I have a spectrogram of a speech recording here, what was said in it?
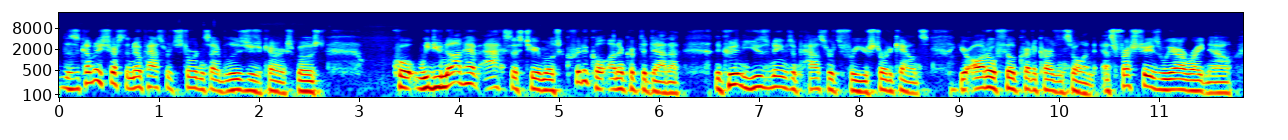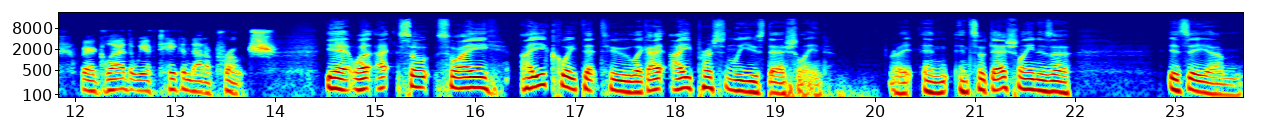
does the company stress that no passwords stored inside Blur user account are exposed? quote, we do not have access to your most critical unencrypted data, including the usernames and passwords for your stored accounts, your auto-fill credit cards, and so on. As frustrated as we are right now, we are glad that we have taken that approach. Yeah, well, I, so so I I equate that to like I, I personally use Dashlane, right? And and so Dashlane is a is a um,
